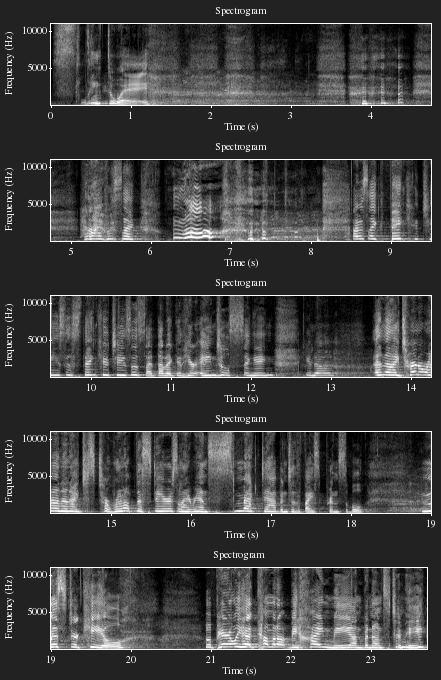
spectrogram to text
slinked away. and I was like, no. I was like, thank you, Jesus. Thank you, Jesus. I thought I could hear angels singing, you know. And then I turn around and I just to run up the stairs and I ran smack dab into the vice principal, Mr. Keel who apparently had come up behind me, unbeknownst to me,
